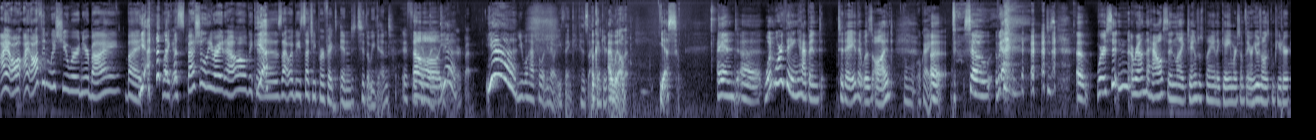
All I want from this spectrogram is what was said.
I, I often wish you were nearby, but Yeah. like especially right now because that would be such a perfect end to the weekend if we could play it yeah. together. But Yeah. you will have to let me know what you think because I Okay, think you're I gonna will. love it. Yes. And uh, one more thing happened today that was odd. Oh, Okay. Uh, so we, just, um, we're sitting around the house, and like James was playing a game or something, or he was on his computer,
